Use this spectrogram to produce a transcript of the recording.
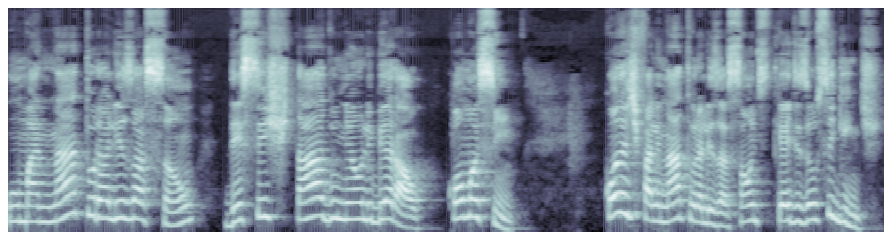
uma naturalização desse Estado neoliberal. Como assim? Quando a gente fala em naturalização, a gente quer dizer o seguinte:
